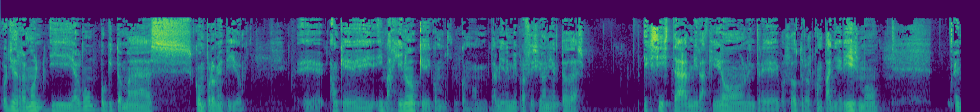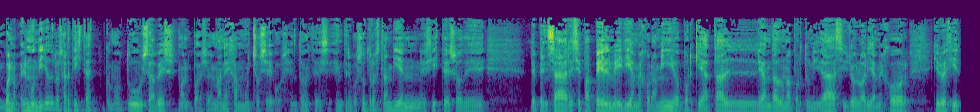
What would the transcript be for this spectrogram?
oye, Ramón, y algo un poquito más comprometido. Eh, aunque imagino que, como, también en mi profesión y en todas, exista admiración entre vosotros, compañerismo. Eh, bueno, el mundillo de los artistas, como tú sabes, bueno, pues manejan muchos egos. Entonces, entre vosotros también existe eso de, de pensar ese papel me iría mejor a mí o por qué a tal le han dado una oportunidad si yo lo haría mejor. Quiero decir,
